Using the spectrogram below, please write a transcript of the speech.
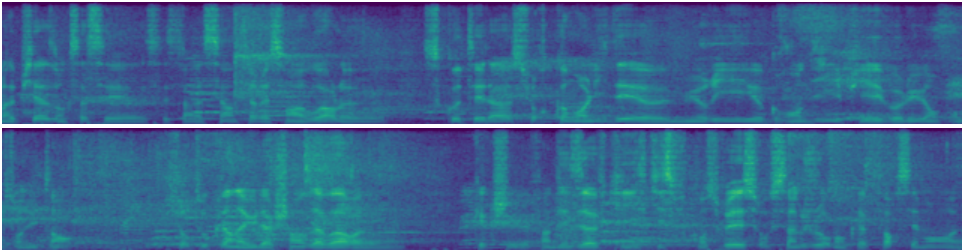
la pièce. Donc ça, c'est assez intéressant à voir ce côté-là sur comment l'idée mûrit, grandit et puis évolue en fonction du temps. Surtout que là, on a eu la chance d'avoir enfin, des œuvres qui, qui se construisaient sur 5 jours, donc forcément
